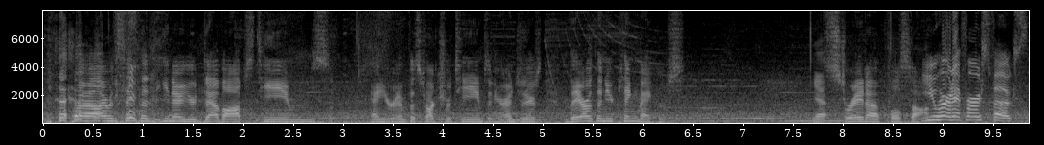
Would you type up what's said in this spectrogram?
well, I would say that you know your DevOps teams and your infrastructure teams and your engineers, they are the new kingmakers. Yeah. Straight up, full stop. You heard it first, folks.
